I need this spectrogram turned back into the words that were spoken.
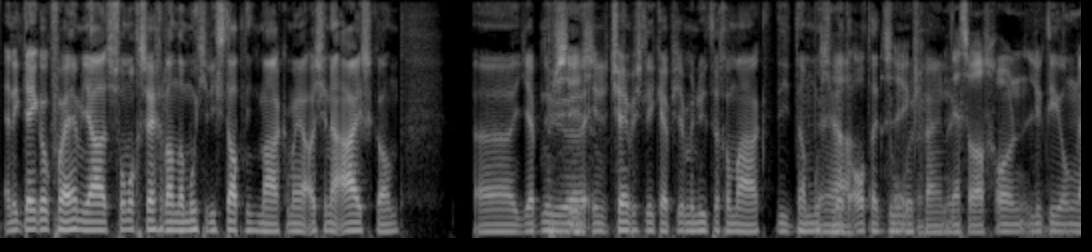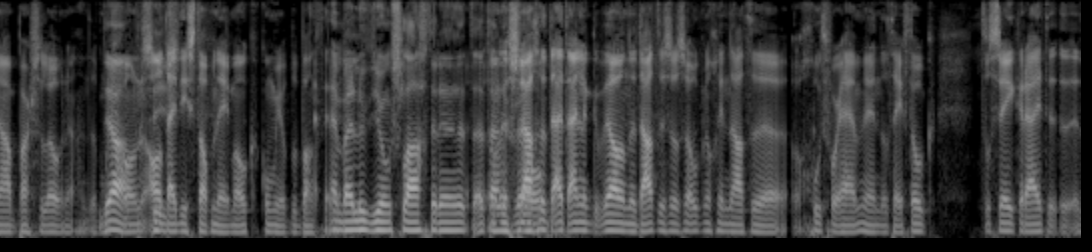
En ik denk ook voor hem, ja, sommigen zeggen dan, dan moet je die stap niet maken. Maar ja, als je naar Ajax kan... eh, je hebt nu eh, in de Champions League heb je minuten gemaakt. Die, dan moet je Ja, dat altijd doen zeker. waarschijnlijk. Net zoals gewoon Luc de Jong naar Barcelona. Dat moet Ja, gewoon precies. altijd die stap nemen, ook kom je op de bank terecht. En bij Luc de Jong slaagde het uiteindelijk Oh, slaagt wel. het uiteindelijk wel inderdaad. Dus dat is ook nog inderdaad eh, goed voor hem. En dat heeft ook tot zekerheid, eh, eh,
